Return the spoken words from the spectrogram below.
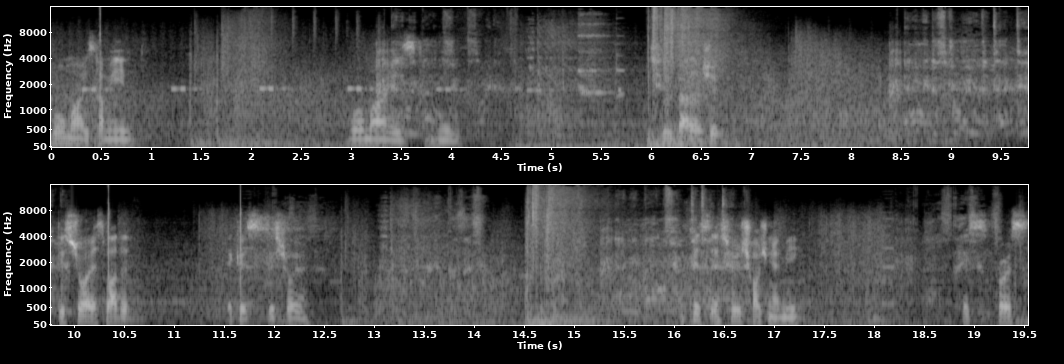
Roma is coming in. Roma is coming in. Two battleship. Destroyer spotted. Icarus destroyer. Icarus is actually charging at me. His first.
